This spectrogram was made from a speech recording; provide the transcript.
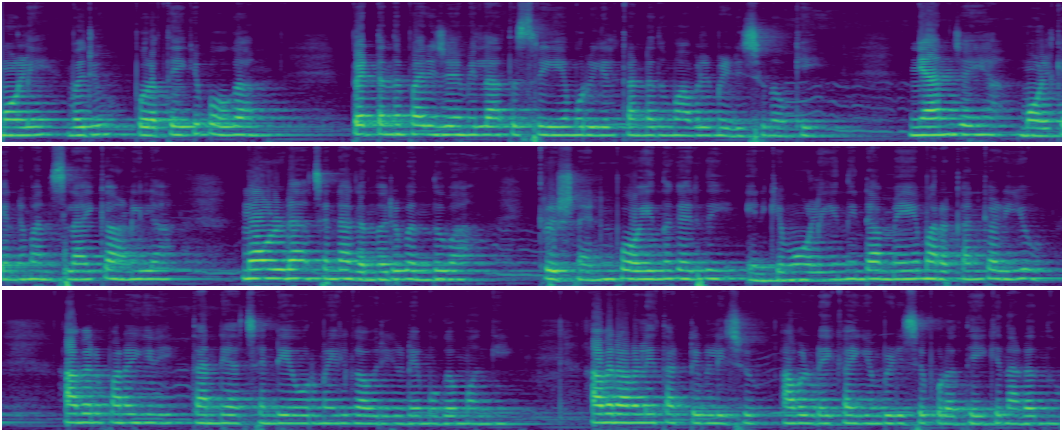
മോളെ വരൂ പുറത്തേക്ക് പോകാം. പെട്ടെന്ന് പരിചയമില്ലാത്ത സ്ത്രീയെ മുറിയിൽ കണ്ടതും അവൾ മിഴിച്ചു നോക്കി. ഞാൻ ജയ മോൾക്ക് എന്നെ മനസ്സിലായി കാണില്ല. മോളുടെ അച്ഛന്റെ അകന്നൊരു ബന്ധുവാ കൃഷ്ണൻ പോയെന്ന് കരുതി എനിക്ക് മോളെയും നിന്റെ അമ്മയെ മറക്കാൻ കഴിയൂ. അവർ പറയവേ തന്റെ അച്ഛന്റെ ഓർമ്മയിൽ ഗൗരിയുടെ മുഖം മങ്ങി. അവർ അവളെ തട്ടി വിളിച്ചു. അവളുടെ കയ്യും പിടിച്ച് പുറത്തേക്ക് നടന്നു.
